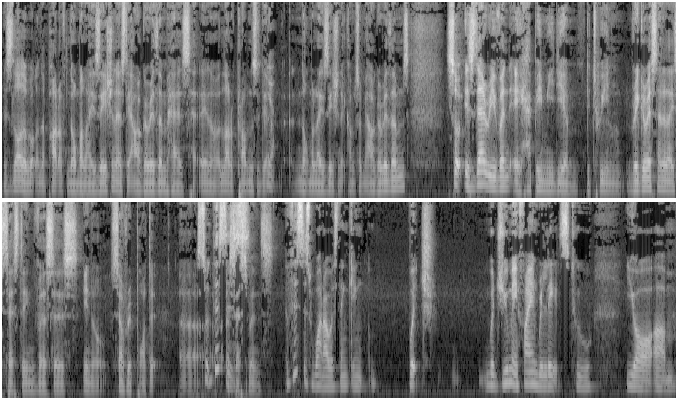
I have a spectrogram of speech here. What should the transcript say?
It's a lot of work on the part of normalization, as the algorithm has, you know, a lot of problems with the Yeah. normalization that comes from algorithms. So, is there even a happy medium between rigorous standardized testing versus, you know, self-reported uh, So this is- assessments? this is what I was thinking, which which you may find relates to your um,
